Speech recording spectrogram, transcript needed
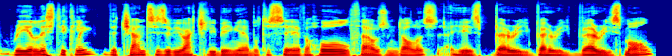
realistically, the chances of you actually being able to save a whole thousand dollars is very, very, very small.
